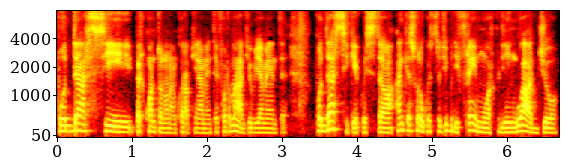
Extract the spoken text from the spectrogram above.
può darsi, per quanto non ancora pienamente formati ovviamente, può darsi che questa, anche solo questo tipo di framework, di linguaggio,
